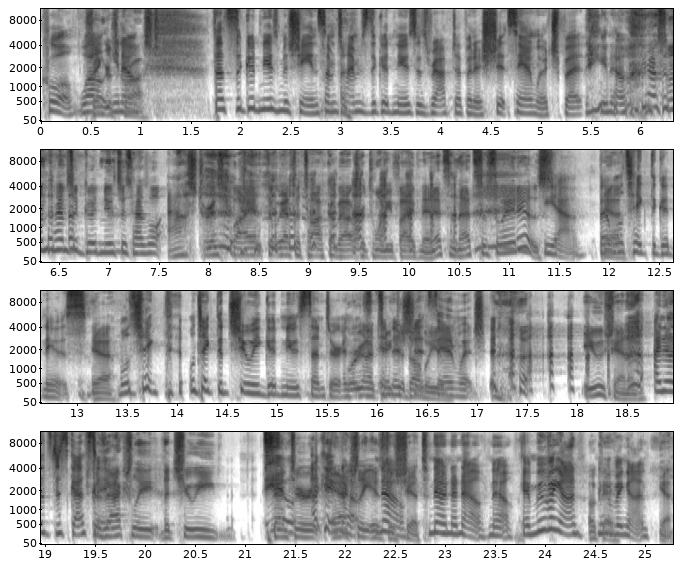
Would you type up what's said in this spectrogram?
Cool. Well, Fingers you know, crossed. that's the good news machine. Sometimes the good news is wrapped up in a shit sandwich, but you know. Yeah, sometimes the good news just has a little asterisk by it that we have to talk about for 25 minutes, and that's just the way it is. Yeah, but Yeah. we'll take the good news. Yeah. we'll take we'll take the chewy good news center. We're gonna in take this the shit W. sandwich. You, Shannon. I know it's disgusting. Because actually, the chewy Ew. center Okay, no, actually is no, the shit. No, no, no, no. Okay, moving on. Okay. Moving on. Yeah.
